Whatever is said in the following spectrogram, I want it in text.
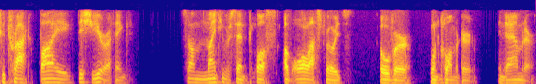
to track by this year, I think, some 90% plus of all asteroids over one kilometer in diameter.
